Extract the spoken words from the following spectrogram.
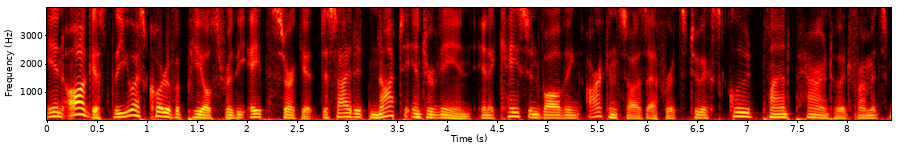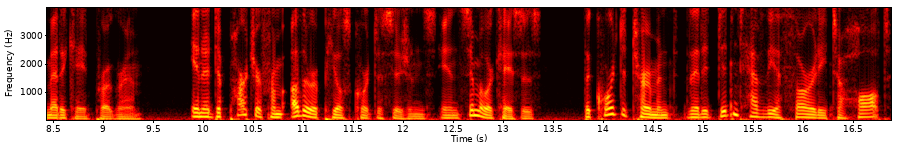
In August, the U.S. Court of Appeals for the Eighth Circuit decided not to intervene in a case involving Arkansas's efforts to exclude Planned Parenthood from its Medicaid program. In a departure from other appeals court decisions in similar cases, the court determined that it didn't have the authority to halt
